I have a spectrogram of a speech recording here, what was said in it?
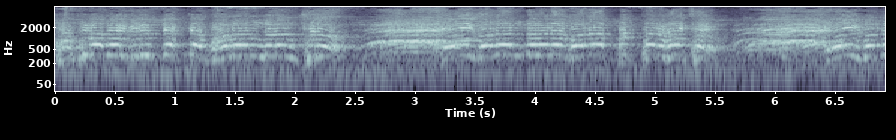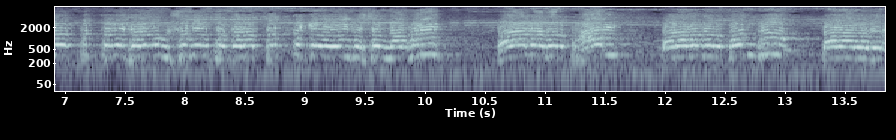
ফাঁসিবাদের বিরুদ্ধে একটা গণ আন্দোলন ছিল এই গণ আন্দোলনে গণ অভ্যুত্থান হয়েছে এই গণ অভ্যুত্থানে যারা অংশ নিয়েছে তারা প্রত্যেকে এই দেশের নাগরিক তারা আমাদের ভাই তারা আমাদের বন্ধু তারা আমাদের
